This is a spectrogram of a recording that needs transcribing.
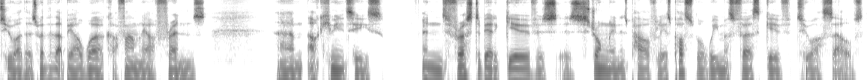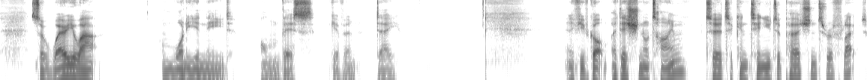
to others, whether that be our work, our family, our friends, um, our communities. And for us to be able to give as, as strongly and as powerfully as possible, we must first give to ourselves. So, where are you at and what do you need on this given day? And if you've got additional time to, to continue to perch and to reflect,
